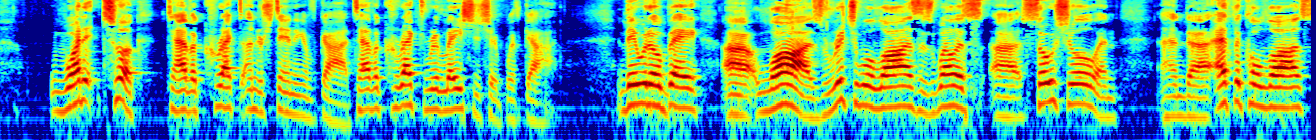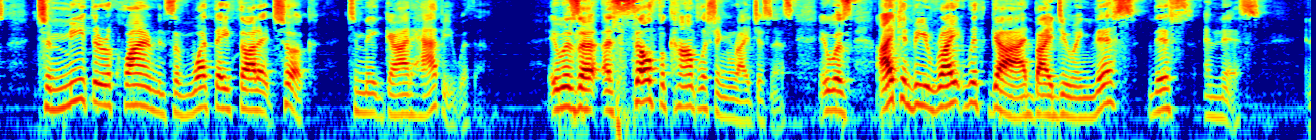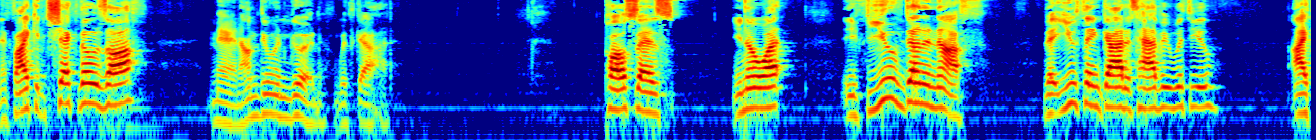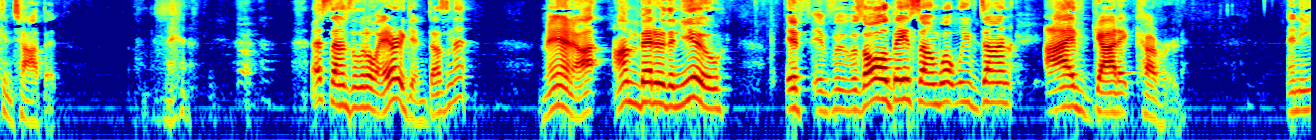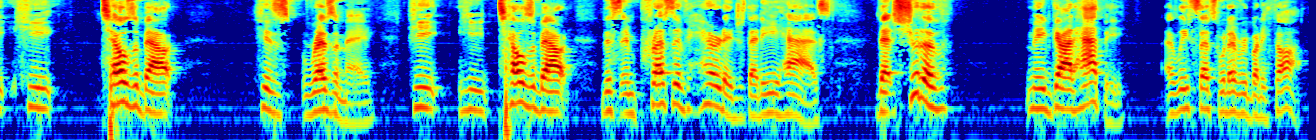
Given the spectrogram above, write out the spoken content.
what it took to have a correct understanding of God, to have a correct relationship with God. They would obey uh, laws, ritual laws, as well as uh, social and, and uh, ethical laws to meet the requirements of what they thought it took to make God happy with them. It was a, a self accomplishing righteousness. It was, I can be right with God by doing this, this, and this. And if I can check those off, man, I'm doing good with God. Paul says, you know what? If you've done enough that you think God is happy with you, I can top it. That sounds a little arrogant, doesn't it? Man, I, I'm better than you. If, if it was all based on what we've done, I've got it covered. And he, he tells about his resume. He, he tells about this impressive heritage that he has that should have made God happy. At least that's what everybody thought.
